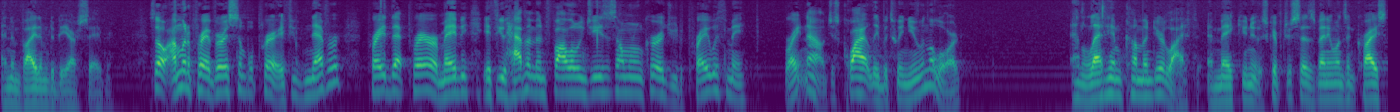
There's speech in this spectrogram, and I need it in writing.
and invite Him to be our Savior. So I'm going to pray a very simple prayer. If you've never prayed that prayer, or maybe if you haven't been following Jesus, I want to encourage you to pray with me right now, just quietly between you and the Lord and let him come into your life and make you new. Scripture says if anyone's in Christ,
